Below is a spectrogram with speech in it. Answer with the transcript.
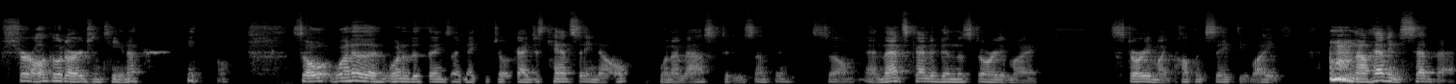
sure, I'll go to Argentina." you know, so one of the one of the things I make the joke, I just can't say no when I'm asked to do something. So, and that's kind of been the story of my story of my public safety life. now, having said that,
